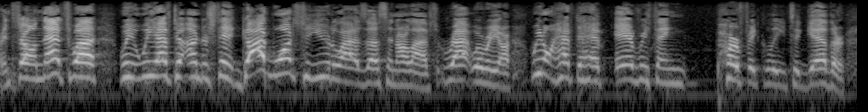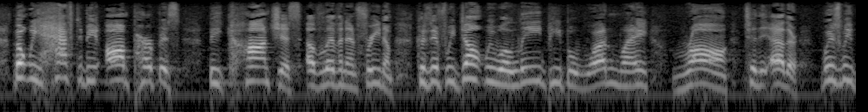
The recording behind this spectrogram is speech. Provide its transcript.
and so, and that's why we, we have to understand God wants to utilize us in our lives right where we are. We don't have to have everything perfectly together, but we have to be on purpose, be conscious of living in freedom. Because if we don't, we will lead people one way wrong to the other. As we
